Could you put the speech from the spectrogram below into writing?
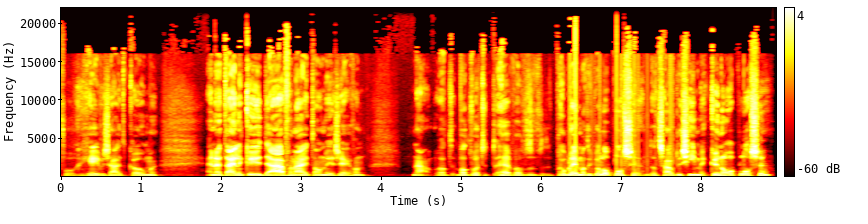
voor gegevens uitkomen. En uiteindelijk kun je daar vanuit dan weer zeggen van... Nou, wat, wat wordt het, hè, wat, probleem wat ik wil oplossen, dat zou ik dus hiermee kunnen oplossen.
